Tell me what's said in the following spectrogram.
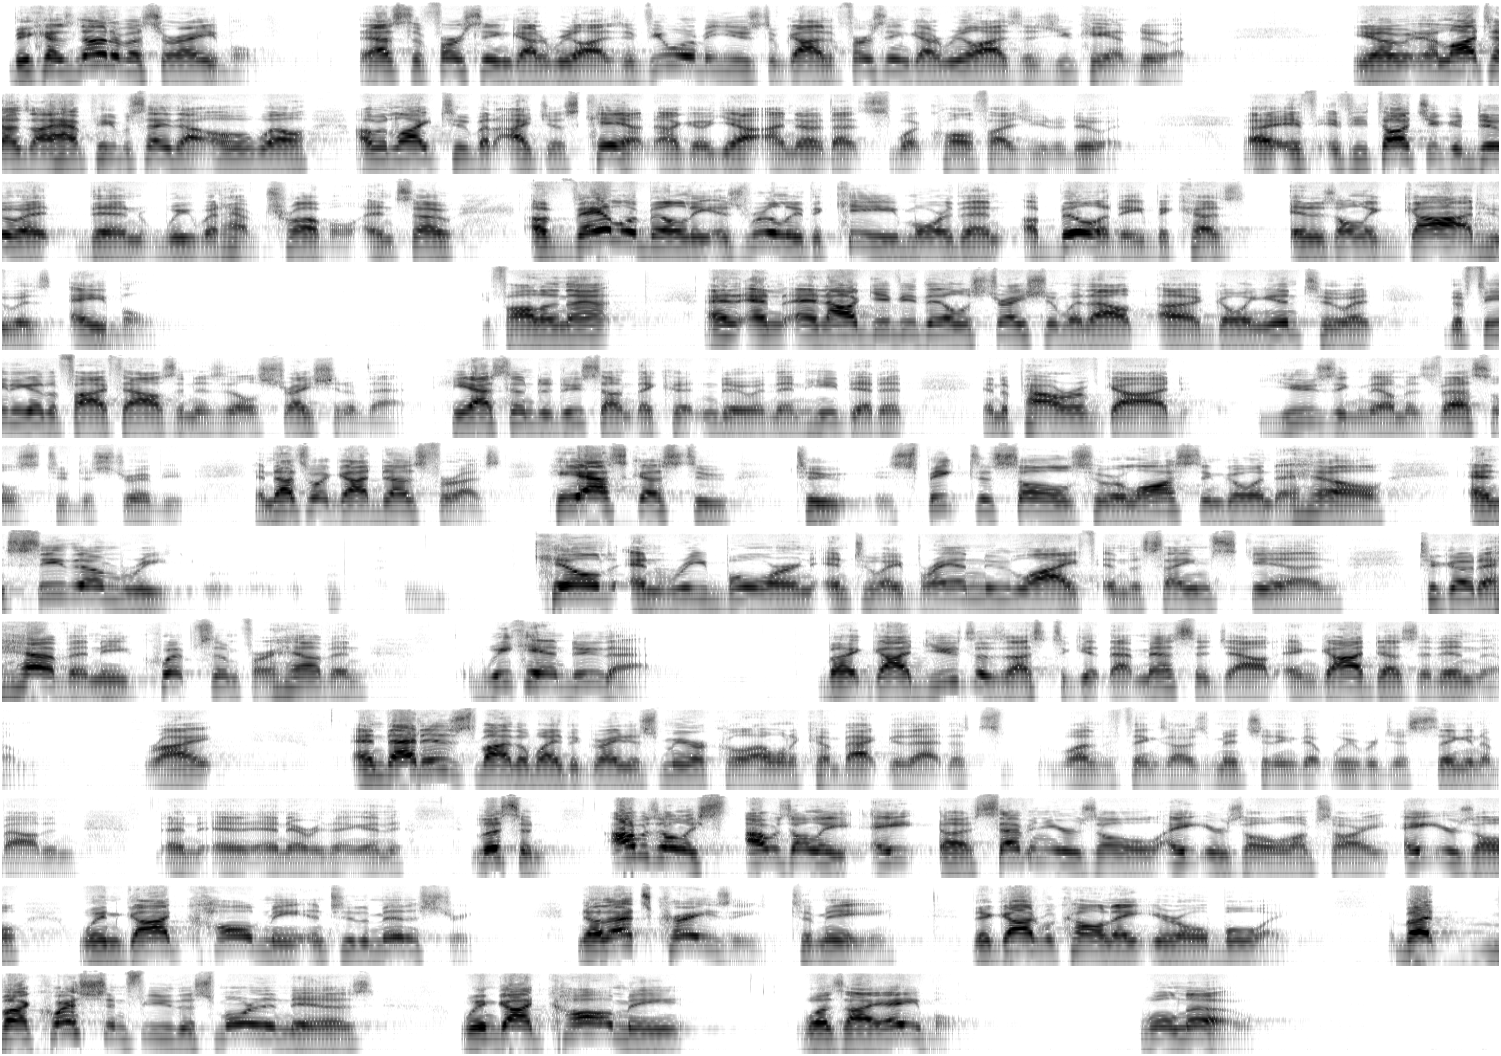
Because none of us are able. That's the first thing you got to realize. If you want to be used of God, the first thing you got to realize is you can't do it. You know, a lot of times I have people say that, oh, well, I would like to, but I just can't. And I go, yeah, I know. That's what qualifies you to do it. Uh, if, if you thought you could do it, then we would have trouble. And so availability is really the key more than ability because it is only God who is able. You following that? And, and, and I'll give you the illustration without uh, going into it. The feeding of the 5,000 is an illustration of that. He asked them to do something they couldn't do, and then he did it in the power of God using them as vessels to distribute. And that's what God does for us. He asks us to, to speak to souls who are lost and going to hell and see them re, killed and reborn into a brand new life in the same skin to go to heaven. He equips them for heaven. We can't do that. but God uses us to get that message out, and God does it in them, right? And that is, by the way, the greatest miracle. I want to come back to that. That's one of the things I was mentioning that we were just singing about and, and, and, and everything. And listen, I was only, I was only eight, uh, seven years old, eight years old, I'm sorry, eight years old when God called me into the ministry. Now, that's crazy to me that God would call an eight year old boy. But my question for you this morning is when God called me, was I able? Well, no.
